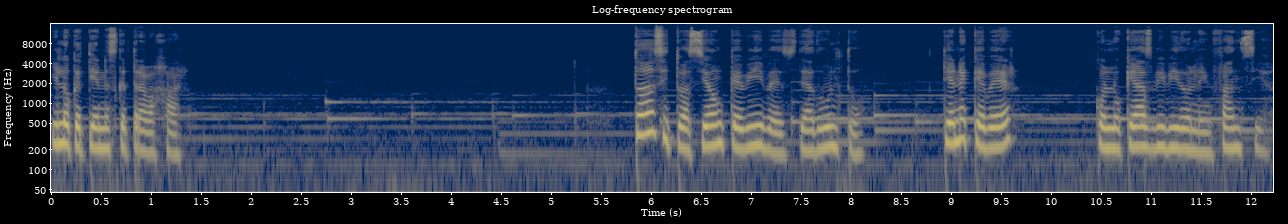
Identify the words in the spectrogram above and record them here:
y lo que tienes que trabajar. Toda situación que vives de adulto tiene que ver con lo que has vivido en la infancia.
